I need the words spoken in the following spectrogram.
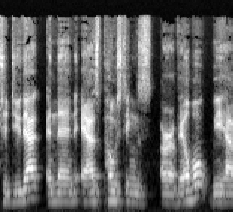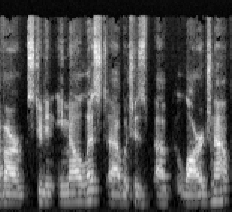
to do that. And then as postings are available, we have our student email list, uh, which is uh, large now.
